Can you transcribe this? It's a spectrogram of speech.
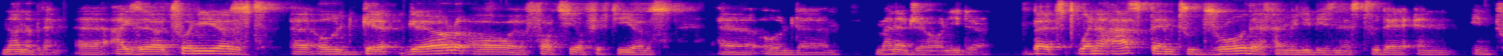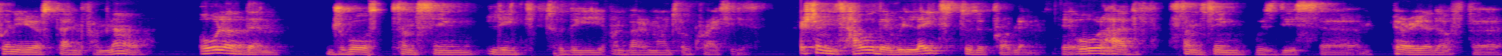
None of them. Uh, either a 20 years uh, old girl or a 40 or 50 years uh, old uh, manager or leader. But when I asked them to draw their family business today and in 20 years' time from now, all of them draw something linked to the environmental crisis question is how they relate to the problem. They all have something with this uh, period of uh,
